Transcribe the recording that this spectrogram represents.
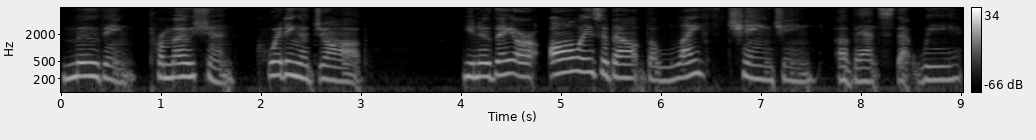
moving, promotion, quitting a job. You know, they are always about the life changing events that we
